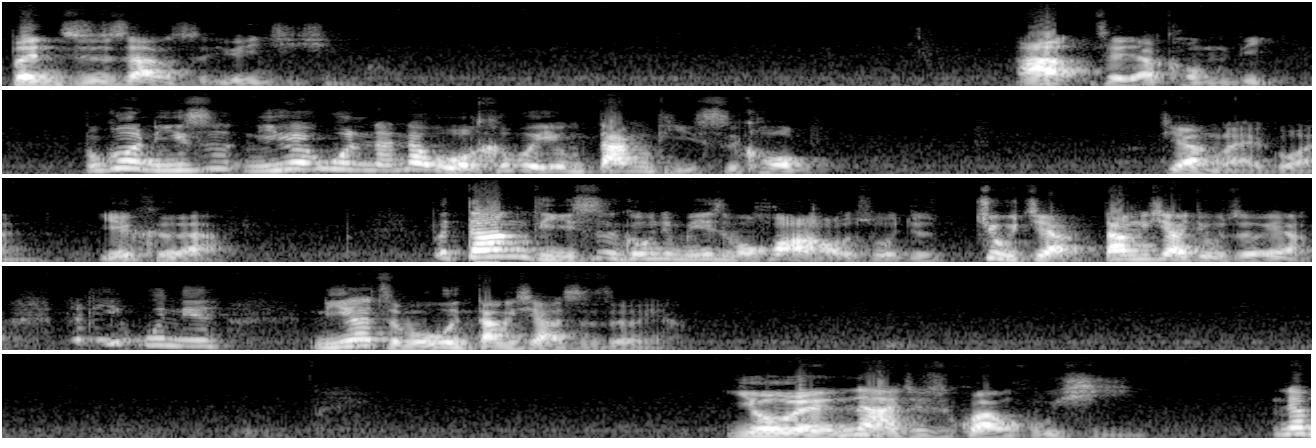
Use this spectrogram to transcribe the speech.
本质上是缘起性空。好，这叫空地。不过你是你会问呢？那我可不可以用当体是空这样来观？也可啊。不当体是空就没什么话好说，就就这样，当下就这样。那你问你，你要怎么问当下是这样？有人呐，就是观呼吸，那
